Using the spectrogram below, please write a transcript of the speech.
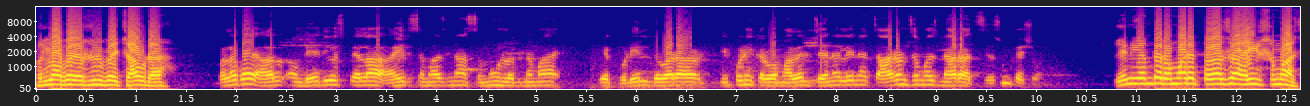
ભલ્લાભાઈ અર્જુનભાઈ ચાવડા. ભલાભાઈ હાલ બે દિવસ પહેલા આહિર સમાજના સમૂહ લગ્નમાં એક વડીલ દ્વારા ટિપ્પણી કરવામાં આવેલ જેને લઈને ચારણ સમાજ નારાજ છે. શું કહેશો? એની અંદર અમારે તળાજા આહિર સમાજ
